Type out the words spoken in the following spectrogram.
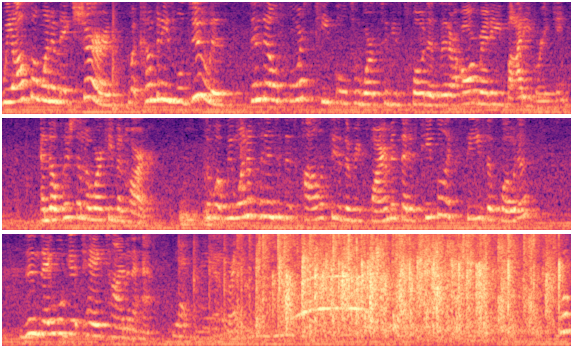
We also want to make sure what companies will do is then they'll force people to work to these quotas that are already body breaking, and they'll push them to work even harder. So what we want to put into this policy is a requirement that if people exceed the quotas, then they will get paid time and a half. Yes. Right? What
